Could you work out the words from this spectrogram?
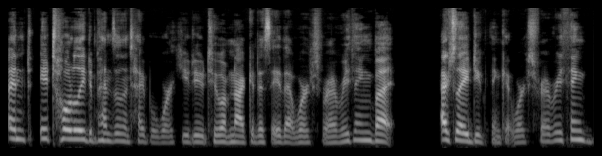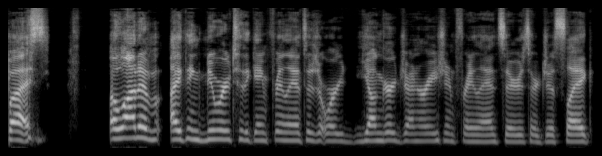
and it totally depends on the type of work you do too. I'm not going to say that works for everything, but actually I do think it works for everything, but a lot of I think newer to the game freelancers or younger generation freelancers are just like,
